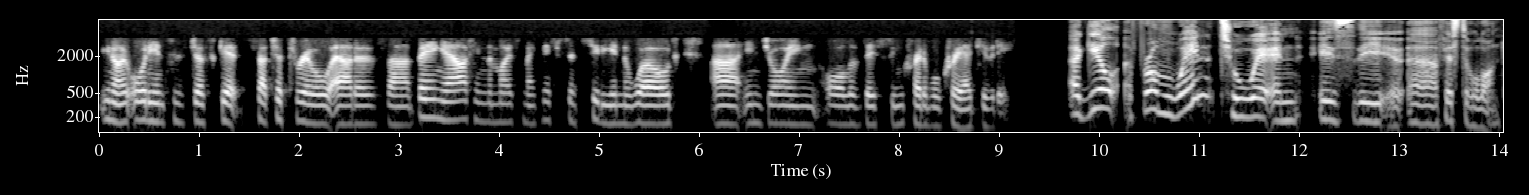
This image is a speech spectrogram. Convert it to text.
you know, audiences just get such a thrill out of uh, being out in the most magnificent city in the world, uh, enjoying all of this incredible creativity. Uh, Gill, from when to when is the uh, festival on?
